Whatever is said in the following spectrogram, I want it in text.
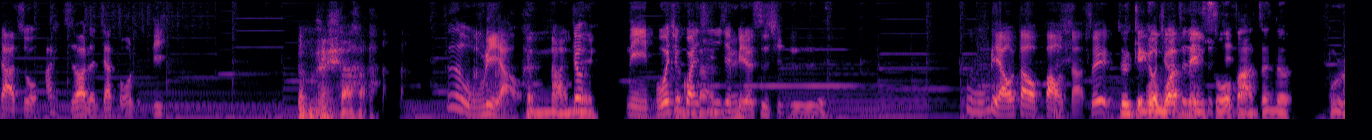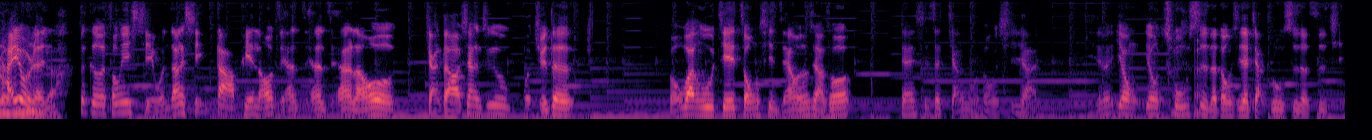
大做啊，你知道人家多努力？对啊，这是无聊，很难，就你不会去关心一些别的事情，是不是？无聊到爆炸，所以就给个完美说法，真的。还有人这个东西写文章写一大篇，然后怎样怎样怎样，然后讲的好像就是我觉得万物皆中性怎样，我都想说现在是在讲什么东西啊？你用用出世的东西在讲入世的事情，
